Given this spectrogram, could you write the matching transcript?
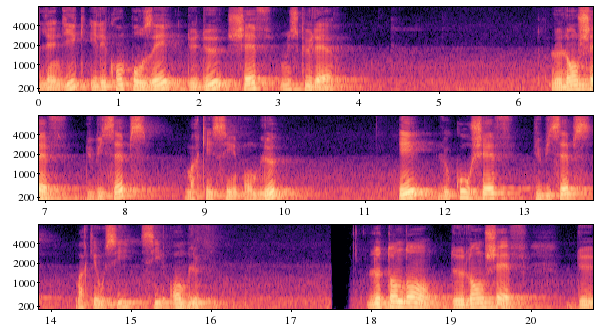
l'indique, il est composé de deux chefs musculaires. Le long chef du biceps, marqué ici en bleu, et le court chef du biceps, marqué aussi ici en bleu. Le tendon de long chef du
